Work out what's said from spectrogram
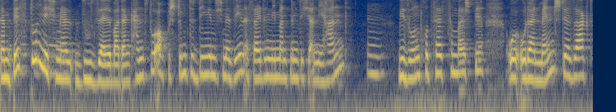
dann bist du nicht mehr du selber, dann kannst du auch bestimmte Dinge nicht mehr sehen, es sei denn, jemand nimmt dich an die Hand Mhm. Wie so ein Prozess zum Beispiel. Oder ein Mensch, der sagt,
